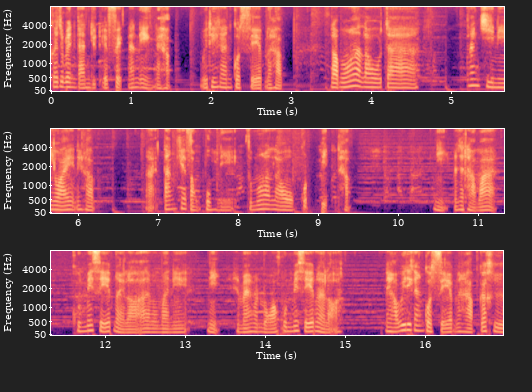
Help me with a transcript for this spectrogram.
ก็จะเป็นการหยุดเอฟเฟกต์นั่นเองนะครับ วิธีการกดเซฟนะครับ สำหรับว่าเราจะตั้งคีย์นี้ไว้นะครับตั้งแค่ 2 ปุ่มนี้ สมมติว่าเรากดปิดครับ นี่มันจะถามว่าคุณไม่เซฟหน่อยเหรออะไรประมาณนี้นี่เห็นไหมมันบอกว่าคุณไม่เซฟหน่อยเหรอนะครับวิธีการกดเซฟนะครับก็คือ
